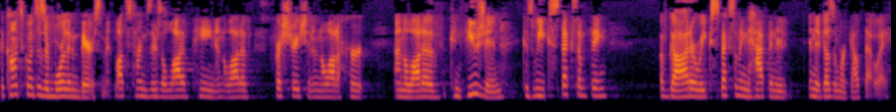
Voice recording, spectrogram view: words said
the consequences are more than embarrassment. Lots of times there's a lot of pain and a lot of frustration and a lot of hurt and a lot of confusion because we expect something of God or we expect something to happen and, and it doesn't work out that way.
